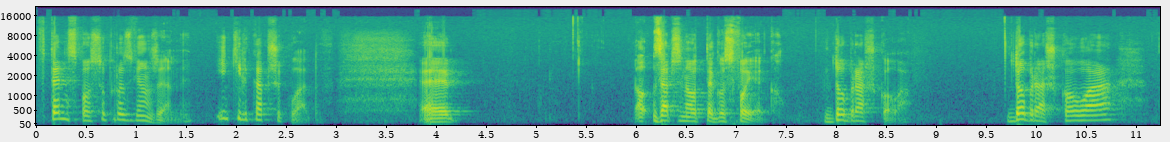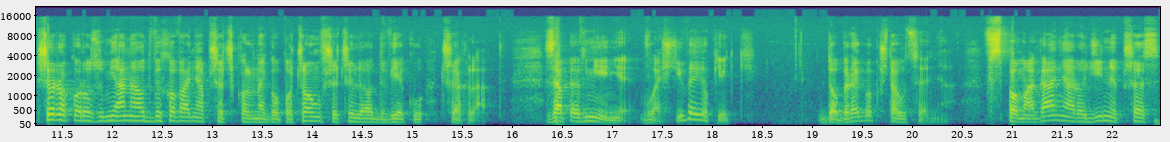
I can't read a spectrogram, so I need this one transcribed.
w ten sposób rozwiążemy. I kilka przykładów. E, o, zacznę od tego swojego. Dobra szkoła. Dobra szkoła, szeroko rozumiana od wychowania przedszkolnego począwszy, czyli od wieku trzech lat. Zapewnienie właściwej opieki, dobrego kształcenia, wspomagania rodziny przez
